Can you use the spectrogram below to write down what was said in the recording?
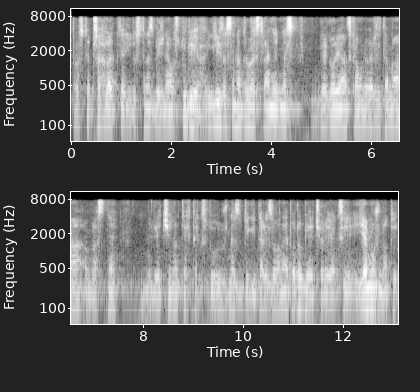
prostě přehled, který dostane z běžného studia. I když zase na druhé straně dnes Gregoriánská univerzita má vlastně většinu těch textů už dnes v digitalizované podobě, čili jak si je možno ty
